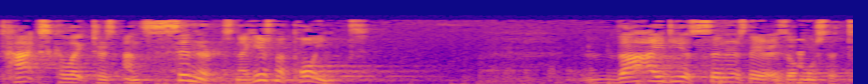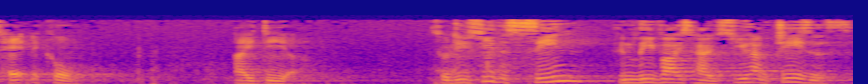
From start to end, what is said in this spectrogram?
tax collectors and sinners. Now here's my point that idea of sinners there is almost a technical idea. So do you see the scene in Levi's house? You have Jesus,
